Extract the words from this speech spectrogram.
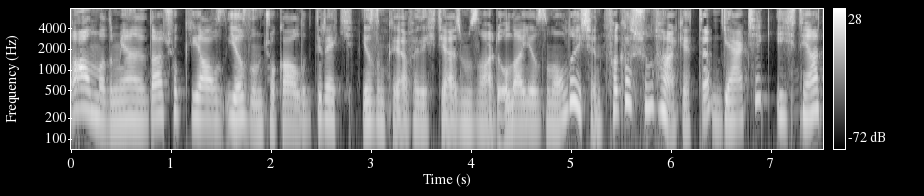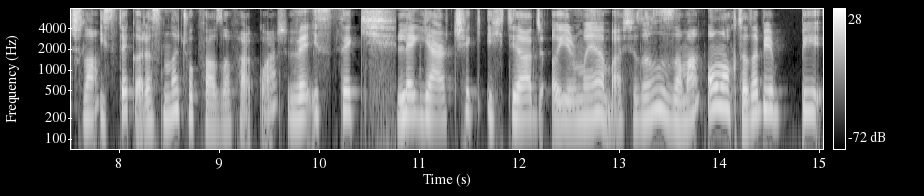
almadım. Yani daha çok yaz, yazın çok aldık. Direkt yazın kıyafete ihtiyacımız vardı. Olay yazın olduğu için. Fakat şunu fark ettim. Gerçek ihtiyaçla istek arasında çok fazla fark var ve istekle gerçek ihtiyacı ayırmaya başladığınız zaman o noktada bir bir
